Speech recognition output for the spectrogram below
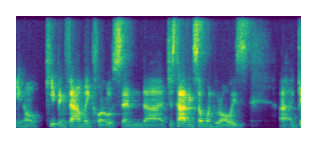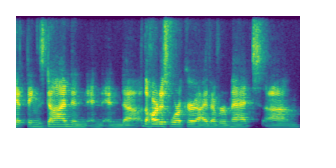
you know keeping family close and uh, just having someone who always uh, get things done and and and uh, the hardest worker I've ever met. Um,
